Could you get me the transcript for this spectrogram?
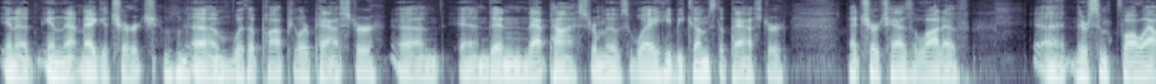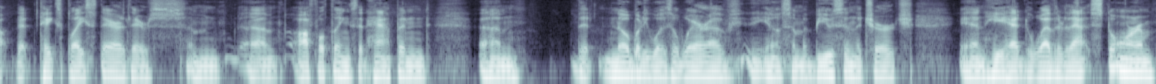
in a in that mega church mm-hmm. um, with a popular pastor, um, and then that pastor moves away. He becomes the pastor. That church has a lot of uh, there's some fallout that takes place there. There's some um, awful things that happened um, that nobody was aware of. You know, some abuse in the church, and he had to weather that storm.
